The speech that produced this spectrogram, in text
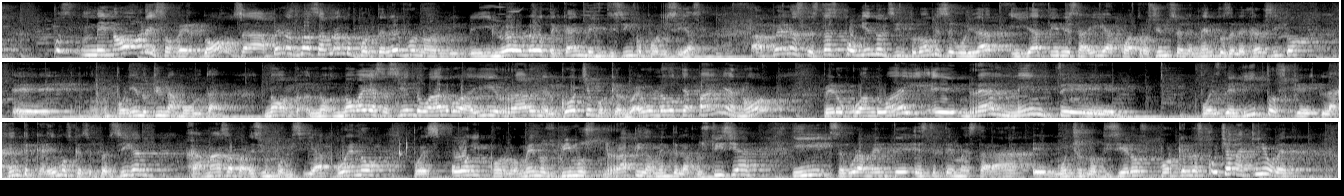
pues menores o ¿no? O sea, apenas vas hablando por teléfono y luego luego te caen 25 policías. Apenas te estás poniendo el cinturón de seguridad y ya tienes ahí a 400 elementos del ejército eh, poniéndote una multa. No, no, no vayas haciendo algo ahí raro en el coche porque luego luego te apaña, ¿no? Pero cuando hay eh, realmente pues delitos que la gente queremos que se persigan, jamás aparece un policía. Bueno, pues hoy por lo menos vimos rápidamente la justicia y seguramente este tema estará en muchos noticieros porque lo escuchan aquí, Obed.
